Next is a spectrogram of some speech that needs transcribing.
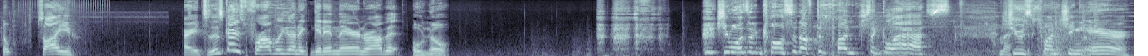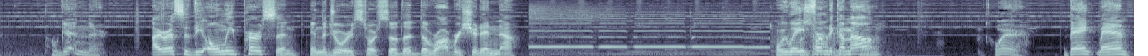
Nope, saw you. All right, so this guy's probably gonna get in there and rob it. Oh no. she wasn't close enough to punch the glass. She was punching air. I'm getting there. I arrested the only person in the jewelry store, so the, the robbery should end now. Are we waiting What's for him to come out? Where? Bank, man.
